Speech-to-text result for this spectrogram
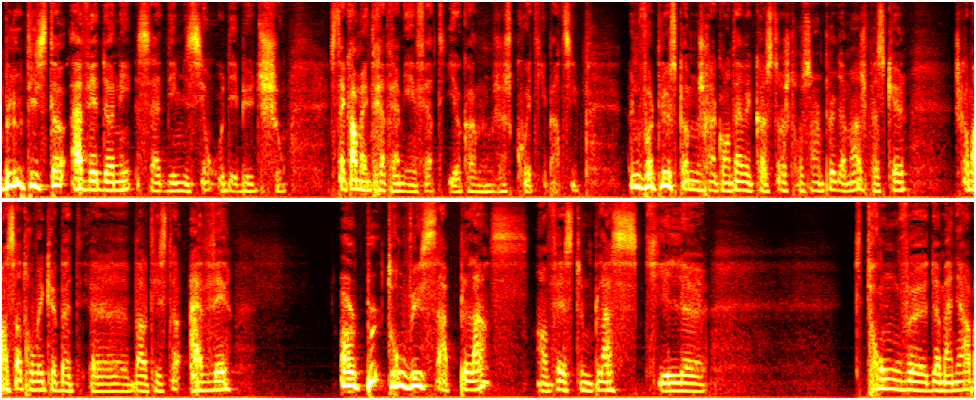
Blutista avait donné sa démission au début du show. C'était quand même très très bien fait. Il a comme juste quitté, il est parti. Une fois de plus, comme je racontais avec Costa, je trouve ça un peu dommage parce que je commençais à trouver que Bat- euh, avait un peu trouvé sa place. En fait, c'est une place qu'il qu'il trouve euh, de manière,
